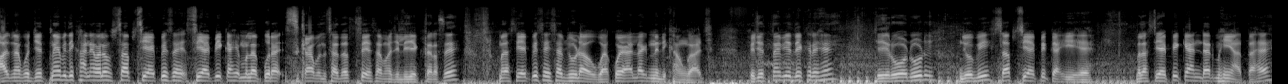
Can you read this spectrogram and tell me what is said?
आज मैं आपको जितने भी दिखाने वाला हूँ, सब सी आई पी से पी का ही मतलब पूरा क्या बोलते सदस्य समझ लीजिए एक तरह से। मतलब पी से ही सब जुड़ा हुआ है, कोई अलग नहीं दिखाऊँगा आज। तो जितने भी देख रहे हैं, ये रोड वोड जो भी, सब सी आई पी का ही है। मतलब सी आई पी के अंडर में ही आता है।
